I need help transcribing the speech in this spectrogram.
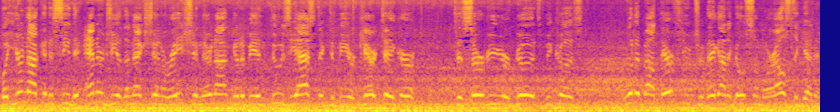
but you're not going to see the energy of the next generation. They're not going to be enthusiastic to be your caretaker, to serve you your goods, because what about their future? They got to go somewhere else to get it.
